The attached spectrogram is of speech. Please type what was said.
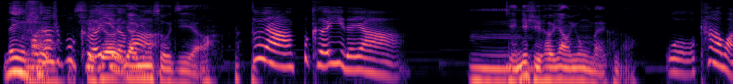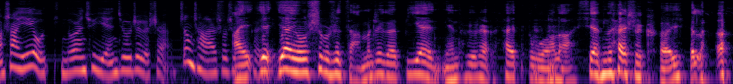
那个好像是不可以的吧？要用手机啊？对啊，不可以的呀。嗯，人家学校让用呗，可能。我我看了网上也有挺多人去研究这个事儿，正常来说是哎，亚亚优是不是咱们这个毕业年头有点太多了？现在是可以了，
